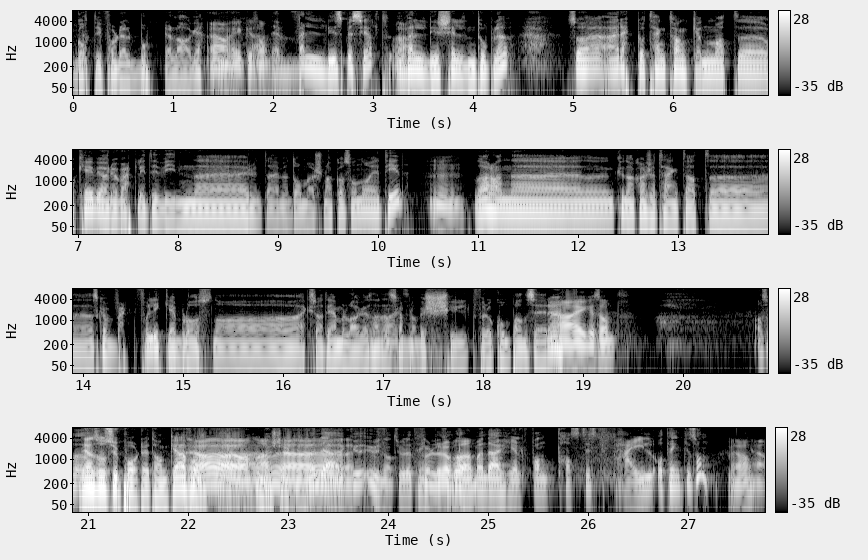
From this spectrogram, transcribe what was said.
gått i fordel bortelaget. Ja, ikke sant? Det er veldig spesielt, Ja. veldig sjeldent å oppleve. Så jeg, jeg rekker å tenke tanken om at eh, ok, vi har jo vært litt i vinden eh, rundt det her med dommersnakk og sånn nå i tid. Mm. Da har han eh, kunne kanskje tenkt at jeg skal i hvert fall ikke blåse noe ekstra til hjemmelaget, sånn at jeg skal bli beskyldt for å kompensere. Nei, ikke sant? Altså, Det er en sånn supportertanke jeg får. Ja, ja, ja. Men det er jo ikke unaturlig å tenke sånn, da. men det er jo helt fantastisk feil å tenke sånn.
